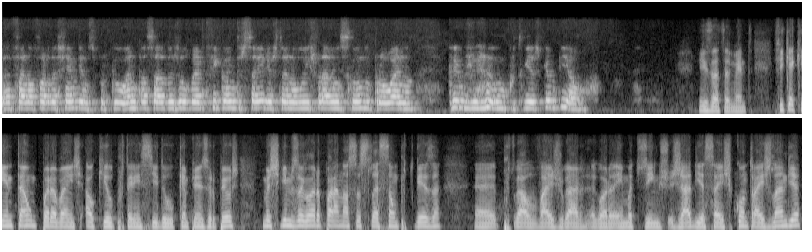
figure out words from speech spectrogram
a Final Four da Champions, porque o ano passado o Gilberto ficou em terceiro, este ano o Luís Frade em segundo, para o ano queremos ver um português campeão. Exatamente. Fica aqui então, parabéns ao Kiel por terem sido campeões europeus, mas seguimos agora para a nossa seleção portuguesa. Uh, Portugal vai jogar agora em Matosinhos já dia 6 contra a Islândia,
